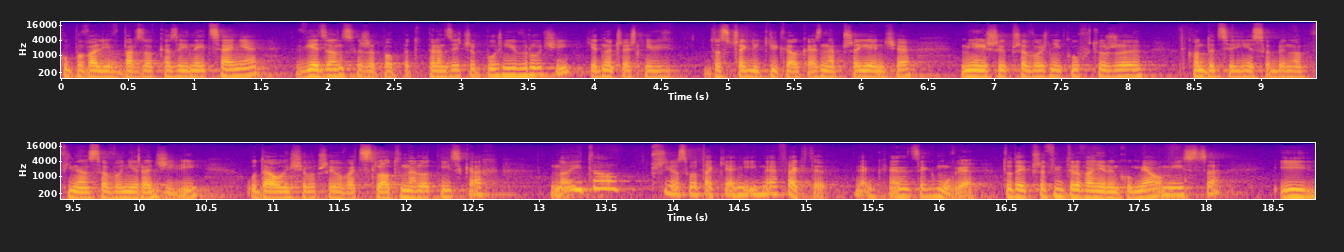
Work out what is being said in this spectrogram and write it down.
kupowali w bardzo okazyjnej cenie, wiedząc, że popyt prędzej czy później wróci. Jednocześnie dostrzegli kilka okazji na przejęcie mniejszych przewoźników, którzy kondycyjnie sobie no, finansowo nie radzili. Udało im się przejmować sloty na lotniskach, no i to przyniosło takie, a nie inne efekty. Jak, jak mówię, tutaj przefiltrowanie rynku miało miejsce i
